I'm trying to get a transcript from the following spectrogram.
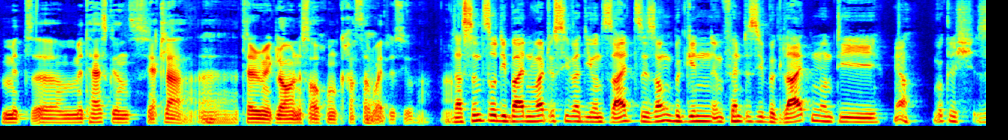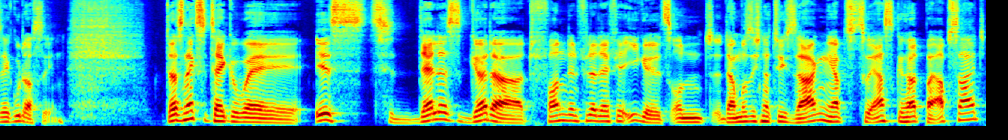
mit, äh, mit Haskins. Ja klar, äh, Terry McLaurin ist auch ein krasser Wide Receiver. Ja. Das sind so die beiden Wide Receiver, die uns seit Saisonbeginn im Fantasy begleiten und die ja wirklich sehr gut aussehen. Das nächste Takeaway ist Dallas Goddard von den Philadelphia Eagles. Und da muss ich natürlich sagen, ihr habt es zuerst gehört bei Upside,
